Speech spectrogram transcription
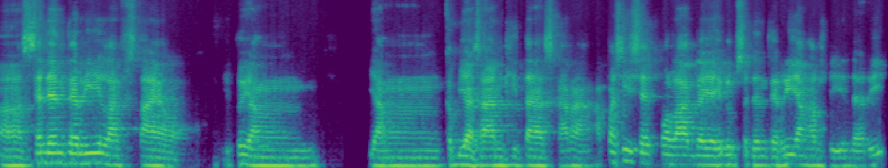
uh, sedentary lifestyle. Itu yang yang kebiasaan kita sekarang. Apa sih pola gaya hidup sedentary yang harus dihindari?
